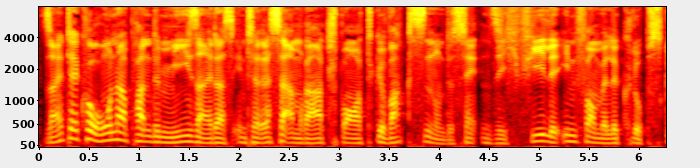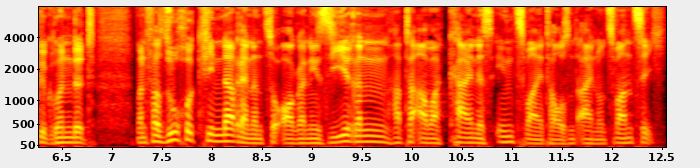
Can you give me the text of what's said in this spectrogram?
Seit der Corona-Pandemie sei das Interesse am Radsport gewachsen und es hätten sich viele informelle Clubs gegründet. Man versuche Kinderrennen zu organisieren, hatte aber keines in 2021.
